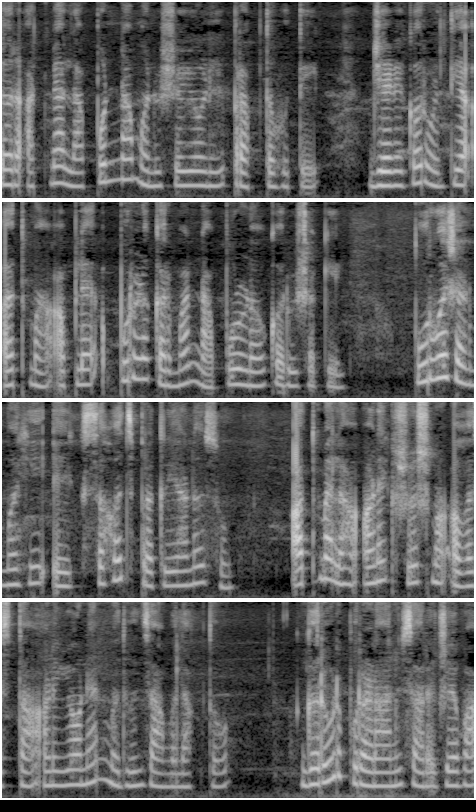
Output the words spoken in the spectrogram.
तर आत्म्याला पुन्हा मनुष्ययोनी प्राप्त होते. जेणेकरून ती आत्मा आपल्या अपूर्ण कर्मांना पूर्ण करू शकेल. पूर्वजन्म ही एक सहज प्रक्रिया नसून आत्म्याला अनेक सूक्ष्म अवस्था आणि योन्यांमधून जावं लागतं. गरुड पुराणानुसार जेव्हा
